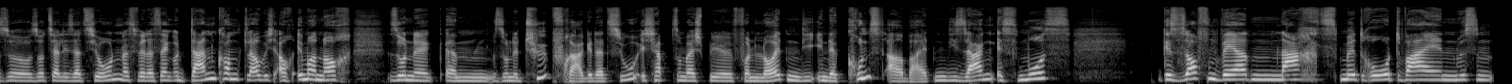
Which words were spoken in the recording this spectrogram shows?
so Sozialisation, dass wir das denken. Und dann kommt, glaube ich, auch immer noch so eine, ähm, so eine Typfrage dazu. Ich habe zum Beispiel von Leuten, die in der Kunst arbeiten, die sagen, es muss gesoffen werden nachts mit Rotwein, müssen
